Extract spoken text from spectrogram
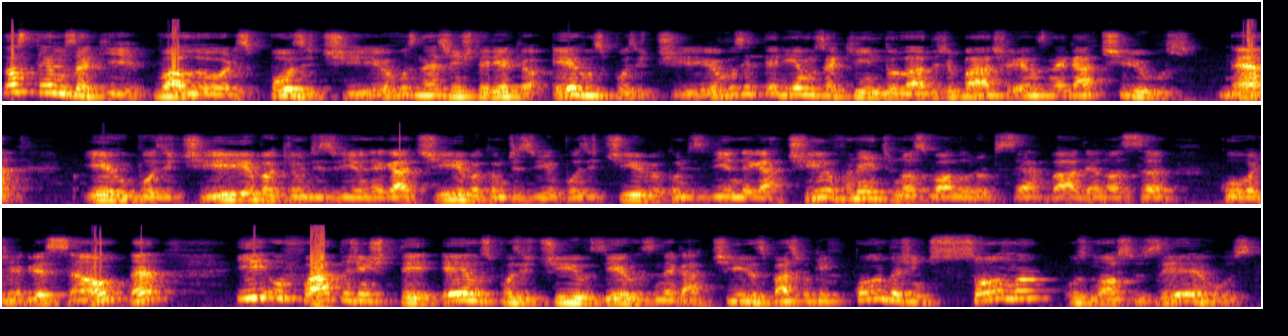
Nós temos aqui valores positivos, né? a gente teria aqui ó, erros positivos e teríamos aqui do lado de baixo erros negativos. Né? erro positivo, aqui um desvio negativo, aqui um desvio positivo, aqui um desvio negativo, né, entre o nosso valor observado e a nossa curva de regressão, né? E o fato de a gente ter erros positivos e erros negativos faz com que quando a gente soma os nossos erros,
